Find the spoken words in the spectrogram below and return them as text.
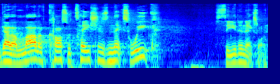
Got a lot of consultations next week. See you in the next one.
